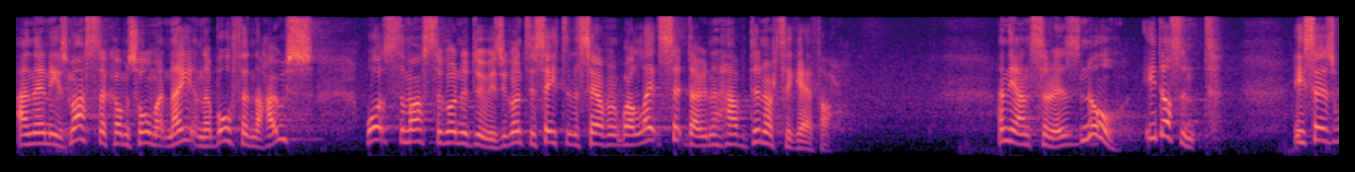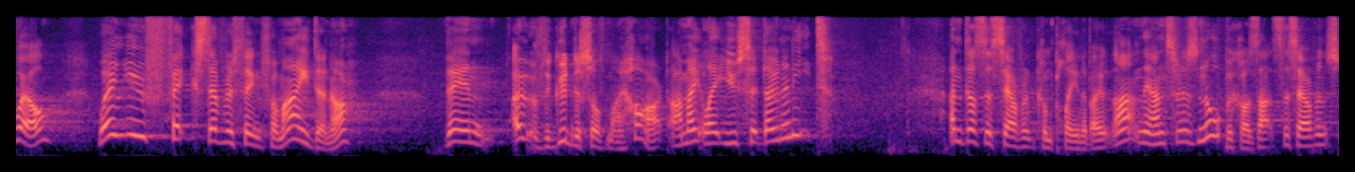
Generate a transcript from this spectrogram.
and then his master comes home at night and they're both in the house. What's the master going to do? Is he going to say to the servant, Well, let's sit down and have dinner together? And the answer is no, he doesn't. He says, Well, when you fixed everything for my dinner, then out of the goodness of my heart, I might let you sit down and eat. And does the servant complain about that? And the answer is no, because that's the servant's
